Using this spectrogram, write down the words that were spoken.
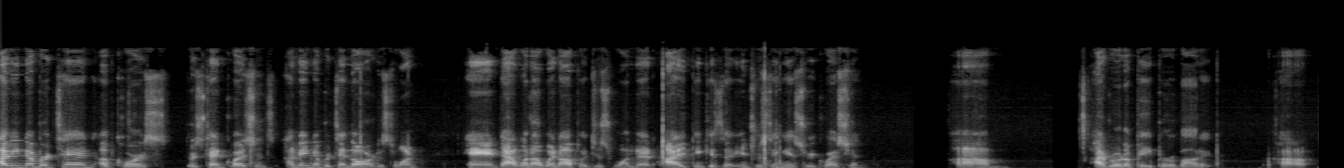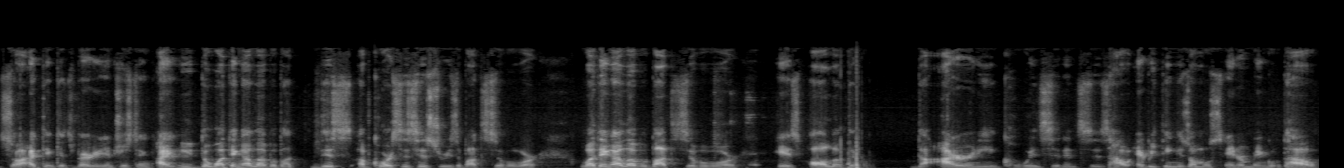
I mean, number 10, of course, there's 10 questions. I made number 10 the hardest one. And that one I went off of just one that I think is an interesting history question. Um, I wrote a paper about it. Uh, so I think it's very interesting. I the one thing I love about this, of course, this history is about the Civil War. One thing I love about the Civil War is all of the the irony and coincidences, how everything is almost intermingled. How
